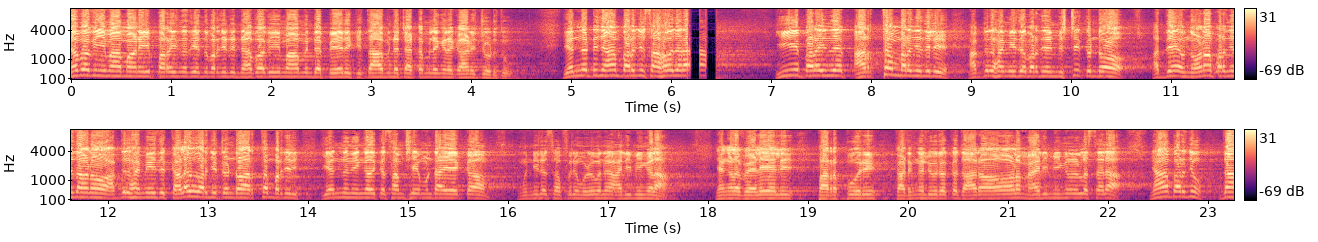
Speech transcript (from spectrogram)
നബവി ഇമാമാണ് ഈ പറയുന്നത് എന്ന് പറഞ്ഞിട്ട് നബവീമാമിന്റെ പേര് കിതാബിന്റെ ചട്ടമിൽ ഇങ്ങനെ കാണിച്ചു കൊടുത്തു. എന്നിട്ട് ഞാൻ പറഞ്ഞു സഹോദര ഈ പറയുന്നത് അർത്ഥം പറഞ്ഞതിൽ അബ്ദുൽ ഹമീദ് പറഞ്ഞതിൽ മിസ്റ്റേക്ക് ഉണ്ടോ? അദ്ദേഹം നുണ പറഞ്ഞതാണോ? അബ്ദുൽ ഹമീദ് കളവ് പറഞ്ഞിട്ടുണ്ടോ? അർത്ഥം പറഞ്ഞത് എന്ന് നിങ്ങൾക്ക് സംശയം ഉണ്ടായേക്കാം മുന്നിലെ സഫിൽ മുഴുവനും അലിമിങ്ങളാ. ഞങ്ങളെ വേളയൽ പറപ്പൂര് കടുങ്ങല്ലൂരൊക്കെ ധാരാളം ആലിമീങ്ങളുള്ള സ്ഥല. ഞാൻ പറഞ്ഞു ദാ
